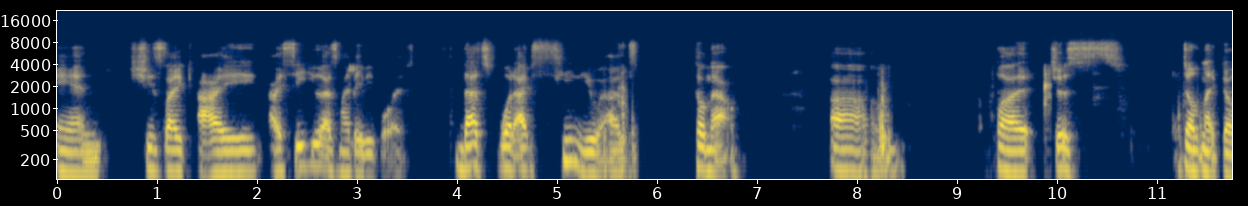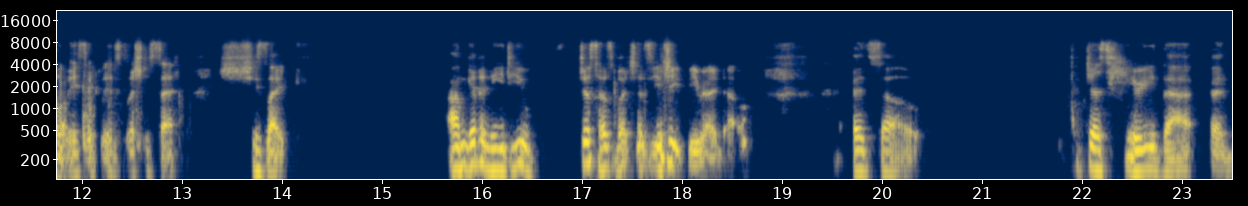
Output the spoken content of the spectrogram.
and she's like, I I see you as my baby boy. That's what I've seen you as till now. Um, but just don't let go basically is what she said she's like i'm gonna need you just as much as you need me right now and so just hearing that and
